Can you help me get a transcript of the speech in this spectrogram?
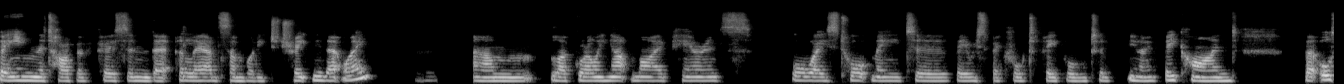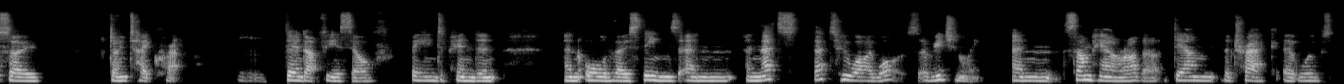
being the type of person that allowed somebody to treat me that way. Mm-hmm. Um, like growing up my parents always taught me to be respectful to people to you know be kind but also don't take crap. Mm-hmm. Stand up for yourself, be independent, and all of those things. And and that's that's who I was originally. And somehow or other, down the track, it was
